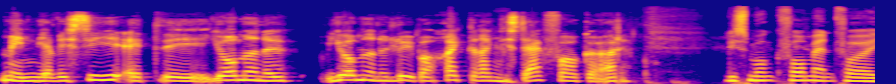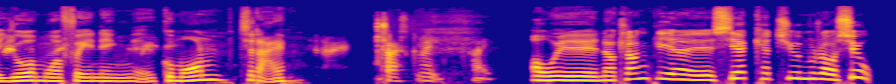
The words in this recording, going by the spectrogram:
Men jeg vil sige, at øh, jordmøderne, jordmøderne løber rigtig, rigtig mm. stærkt for at gøre det. Lis Munk, formand for Jordmorforeningen. Godmorgen til dig. Tak skal du have. Hej. Og øh, når klokken bliver øh, cirka 20 minutter over syv,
